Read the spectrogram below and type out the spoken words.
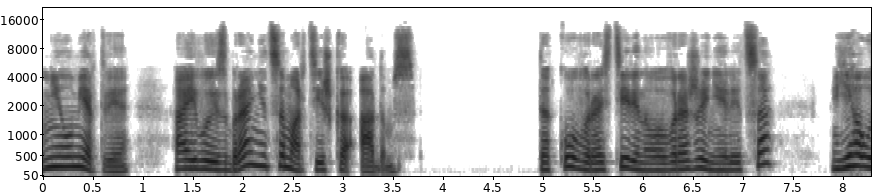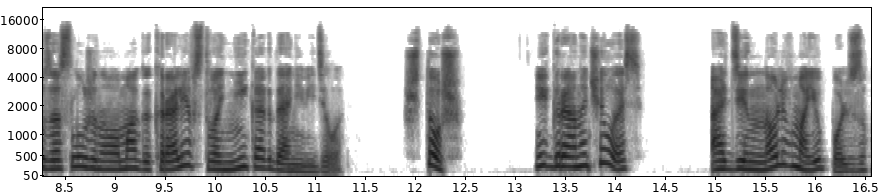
не у а его избранница Мартишка Адамс. Такого растерянного выражения лица я у заслуженного мага королевства никогда не видела. Что ж, игра началась. Один ноль в мою пользу.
